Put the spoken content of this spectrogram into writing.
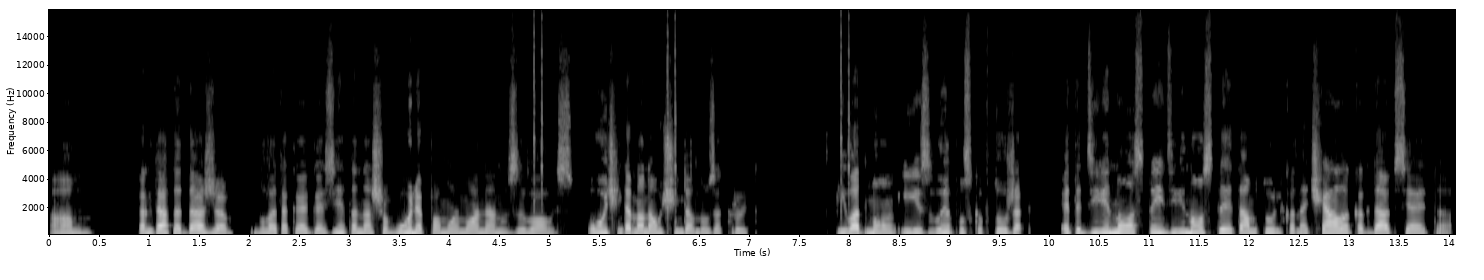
А, когда-то даже была такая газета «Наша воля», по-моему, она называлась. Очень давно, она очень давно закрыта. И в одном из выпусков тоже, это 90-е, 90-е там только начало, когда вся эта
